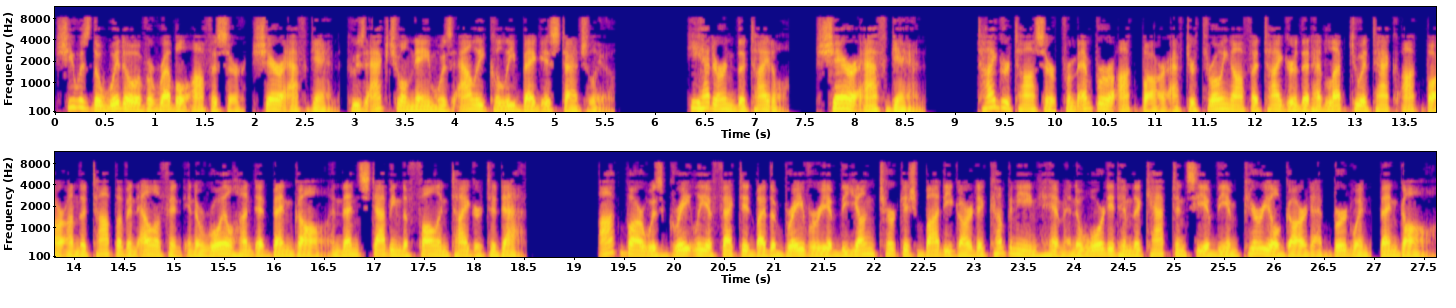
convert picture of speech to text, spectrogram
She was the widow of a rebel officer, Sher Afghan, whose actual name was Ali Kali Beg Istajlu. He had earned the title, Sher Afghan tiger tosser from Emperor Akbar after throwing off a tiger that had leapt to attack Akbar on the top of an elephant in a royal hunt at Bengal and then stabbing the fallen tiger to death. Akbar was greatly affected by the bravery of the young Turkish bodyguard accompanying him and awarded him the captaincy of the Imperial Guard at Burdwan, Bengal.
